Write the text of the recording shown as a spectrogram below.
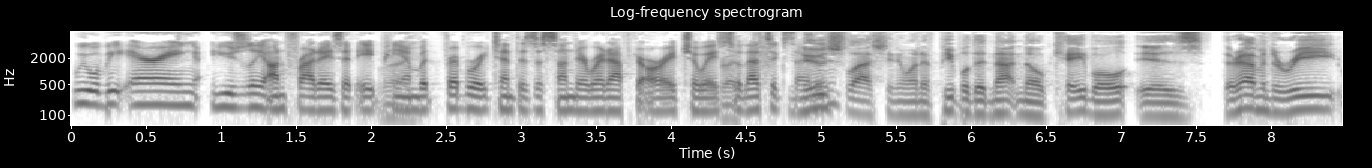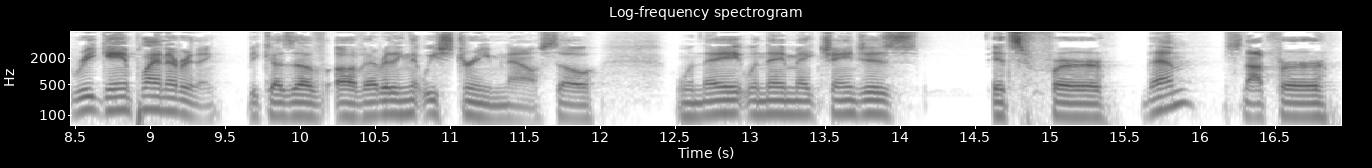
We will be airing usually on Fridays at 8 p.m., but February 10th is a Sunday right after RHOA, so that's exciting. Newsflash, anyone, if people did not know, cable is they're having to re re game plan everything because of of everything that we stream now. So when they when they make changes, it's for them. It's not for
